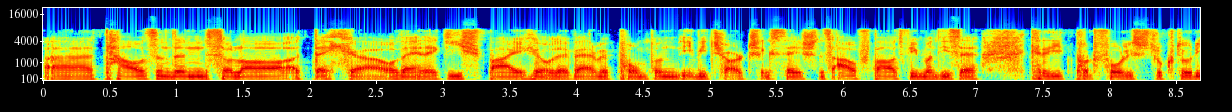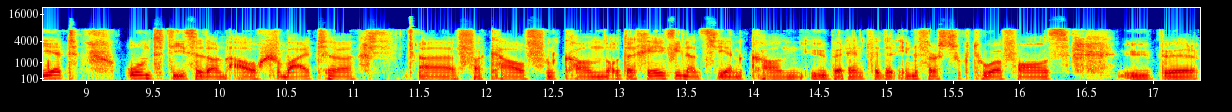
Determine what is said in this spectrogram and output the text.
äh, Tausenden Solardächer oder Energiespeicher oder Wärmepumpen, EV-Charging Stations aufbaut, wie man diese Kreditportfolios strukturiert und diese dann auch weiter äh, verkaufen kann oder refinanzieren kann über entweder Infrastrukturfonds, über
